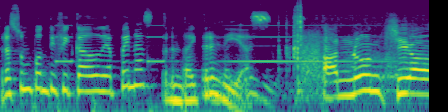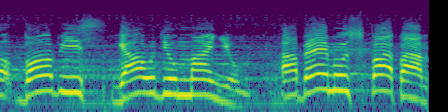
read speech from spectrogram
tras un pontificado de apenas 33 días. Annuncio vobis gaudium Magnum, Habemus papam.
